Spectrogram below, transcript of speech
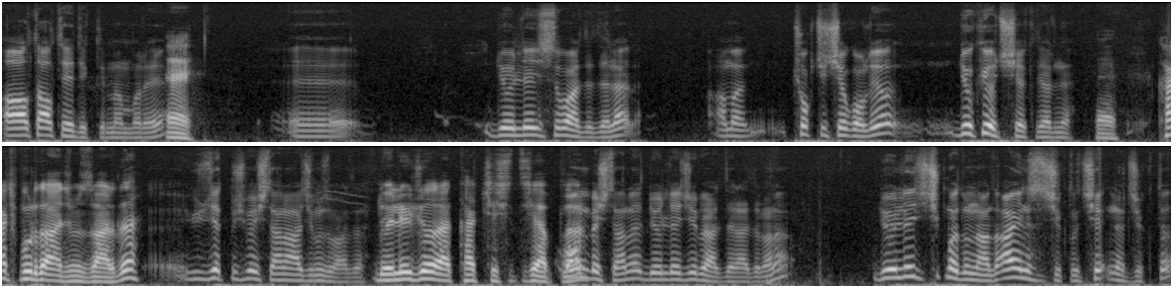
6-6'ya diktim ben burayı. Evet. E, dölleyicisi var dediler. Ama çok çiçek oluyor, döküyor çiçeklerini. Kaç burada ağacımız vardı? E, 175 tane ağacımız vardı. Dölleyici olarak kaç çeşit şey yaptılar? 15 tane dölleyici verdilerdi bana. Dölleyici çıkmadı onlarda. Aynısı çıktı, çetner çıktı.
